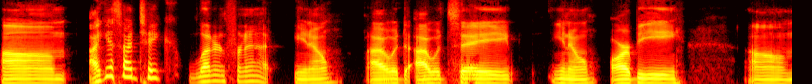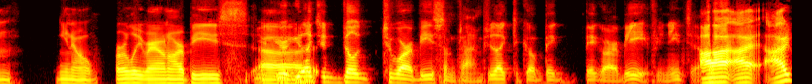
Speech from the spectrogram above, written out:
Um, I guess I'd take Leonard Fournette. You know, I would I would say you know RB, um, you know early round RBs. You- you're- you uh, like to build two RBs sometimes. You like to go big big RB if you need to. I I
